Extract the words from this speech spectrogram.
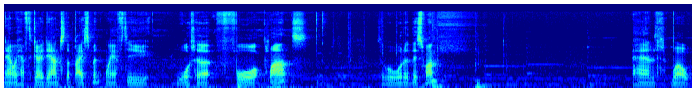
Now we have to go down to the basement. We have to water four plants. So we'll water this one. And, well,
